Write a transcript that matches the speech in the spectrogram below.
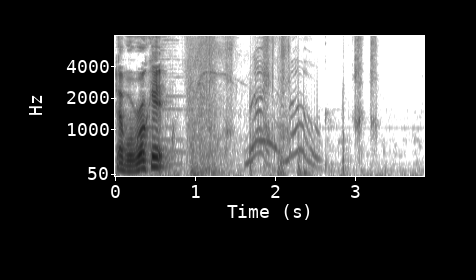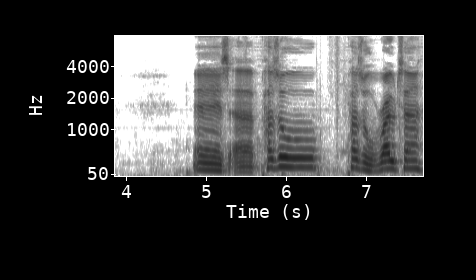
Double rocket. There's a puzzle, puzzle rotor.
